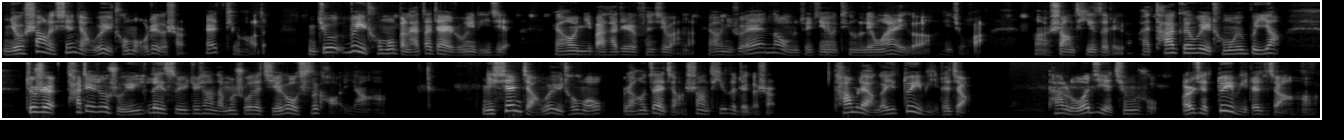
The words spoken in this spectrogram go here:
你就上来先讲未雨绸缪这个事儿，哎，挺好的。你就未雨绸缪本来大家也容易理解，然后你把它这个分析完了，然后你说，哎，那我们最近又听了另外一个一句话。啊，上梯子这个，哎，它跟未雨绸缪又不一样，就是它这就属于类似于就像咱们说的结构思考一样哈。你先讲未雨绸缪，然后再讲上梯子这个事儿，他们两个一对比着讲，它逻辑也清楚，而且对比着讲哈，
